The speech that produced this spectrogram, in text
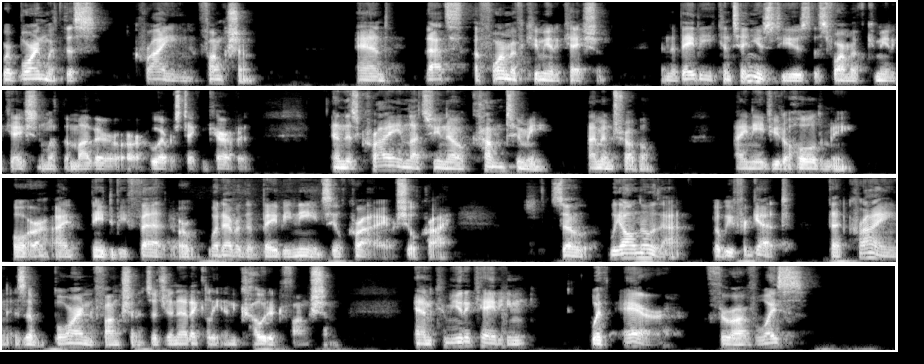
We're born with this crying function. And that's a form of communication. And the baby continues to use this form of communication with the mother or whoever's taking care of it. And this crying lets you know, come to me. I'm in trouble. I need you to hold me. Or I need to be fed or whatever the baby needs. He'll cry or she'll cry. So we all know that, but we forget that crying is a born function. It's a genetically encoded function. And communicating with air through our voice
